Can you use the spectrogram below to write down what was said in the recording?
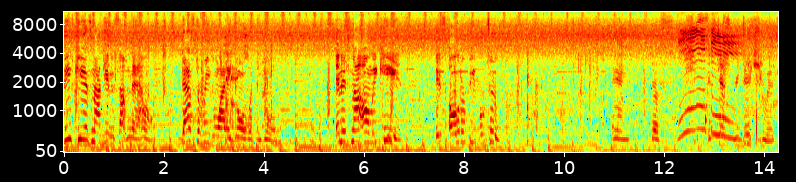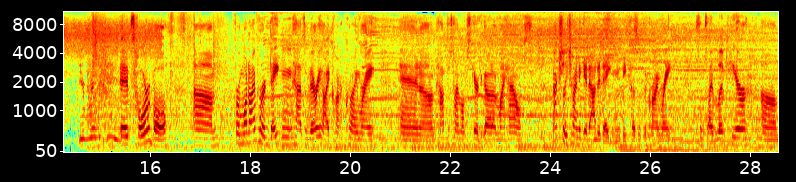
these kids not getting something at home. That's the reason why they're doing what they're doing. And it's not only kids, it's older people too. And the, it's just ridiculous. It really is. It's horrible. Um, from what I've heard, Dayton has a very high crime rate, and um, half the time I'm scared to go out of my house. I'm actually trying to get out of Dayton because of the crime rate. Since I've lived here, um,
